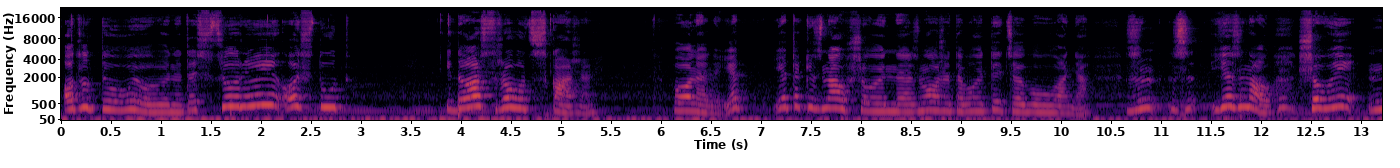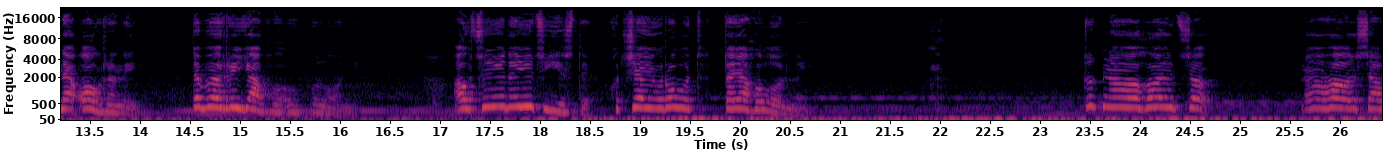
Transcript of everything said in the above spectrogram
А тут ви винетесь в тюрмі ось тут. І до вас робот скаже. Полонений, я, я так і знав, що ви не зможете пройти це вибування. З, з, я знав, що ви не обраний. Тебе грія в полоні. А в цій дають їсти, хоча я робот, та я голодний. Тут намагаються намагалися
